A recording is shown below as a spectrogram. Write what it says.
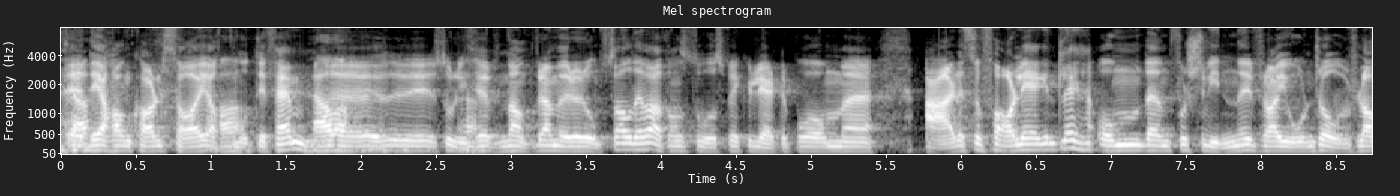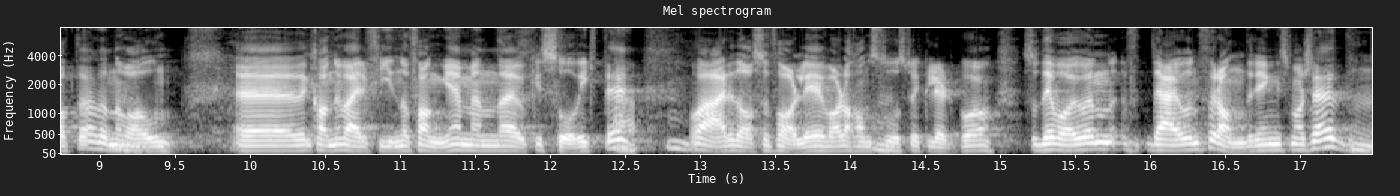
Eh, ja. Det han karen sa i 1885, ja. ja, uh, stortingsrepresentant fra Møre og Romsdal, det var at han sto og spekulerte på om er det så farlig egentlig om den forsvinner fra jordens overflate, denne mm. hvalen. den kan jo være fin å fange, men det er jo ikke så viktig. Og er det da så farlig? Var det han sto og spekulerte på? Så det, en, det er jo en forandring som har skjedd. Mm.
